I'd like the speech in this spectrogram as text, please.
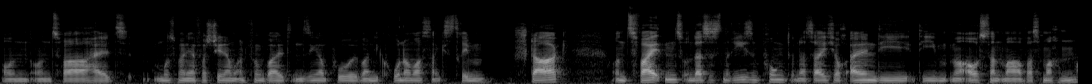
und, und zwar halt, muss man ja verstehen, am Anfang war halt in Singapur, waren die Corona-Maßnahmen extrem stark. Und zweitens, und das ist ein Riesenpunkt, und das sage ich auch allen, die, die im Ausland mal was machen,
